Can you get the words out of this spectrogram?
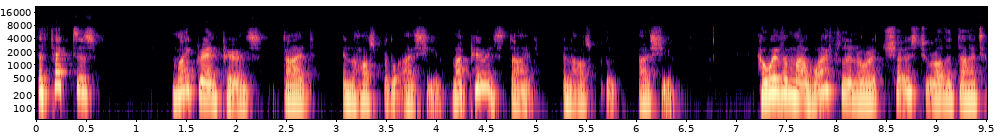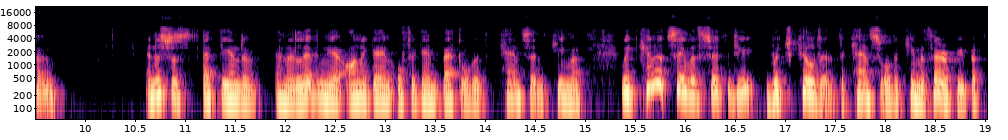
The fact is, my grandparents died in the hospital ICU. My parents died in the hospital ICU. However, my wife Lenora chose to rather die at home. And this was at the end of an 11 year on again, off again battle with cancer and chemo. We cannot say with certainty which killed her, the cancer or the chemotherapy, but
